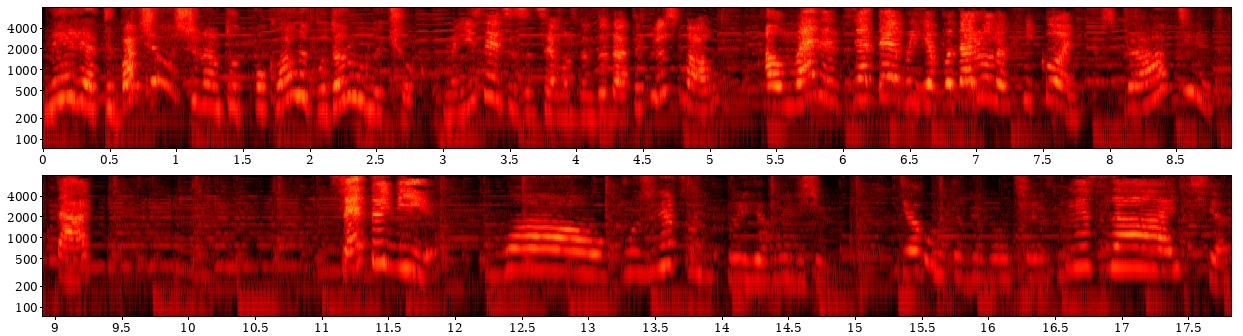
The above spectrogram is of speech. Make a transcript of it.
Нелія, ти бачила, що нам тут поклали подаруночок? Мені здається, за це можна додати плюс бал. А в мене для тебе є подарунок, Ніконь. Справді? Так. Це тобі. Вау, боже, як мені приємно. Дякую тобі величезно. Не зайче.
